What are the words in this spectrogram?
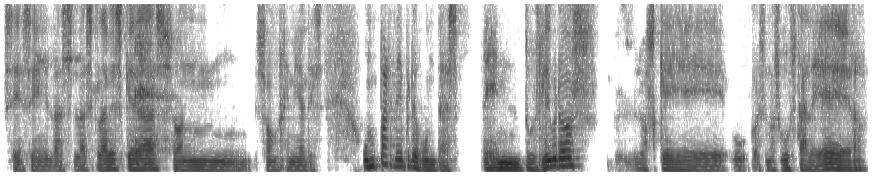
Sí, sí, las, las, claves que das son, son geniales. Un par de preguntas. En tus libros, los que pues nos gusta leer,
